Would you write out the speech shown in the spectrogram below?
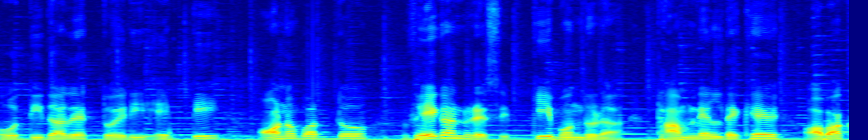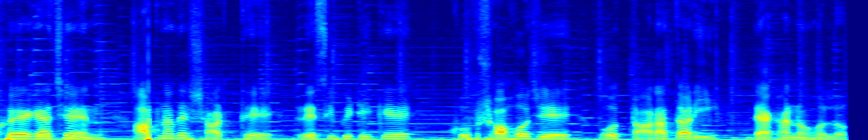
ও দিদাদের তৈরি একটি অনবদ্য ভেগান রেসিপি কি বন্ধুরা থামনেল দেখে অবাক হয়ে গেছেন? আপনাদের স্বার্থে রেসিপিটিকে খুব সহজে ও তাড়াতাড়ি দেখানো হলো।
